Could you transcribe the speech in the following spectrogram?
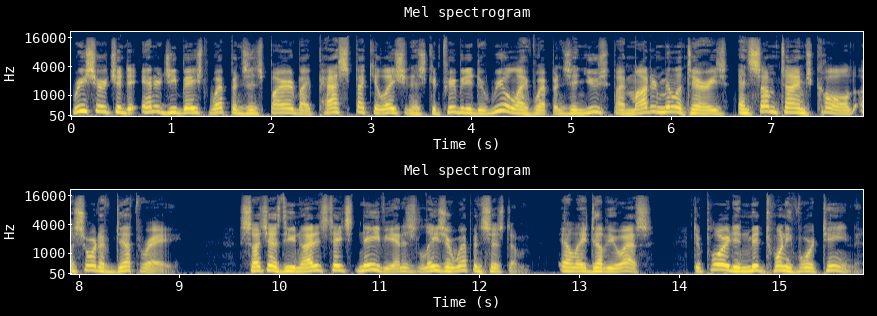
Research into energy based weapons inspired by past speculation has contributed to real life weapons in use by modern militaries and sometimes called a sort of death ray, such as the United States Navy and its Laser Weapon System, LAWS, deployed in mid 2014.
